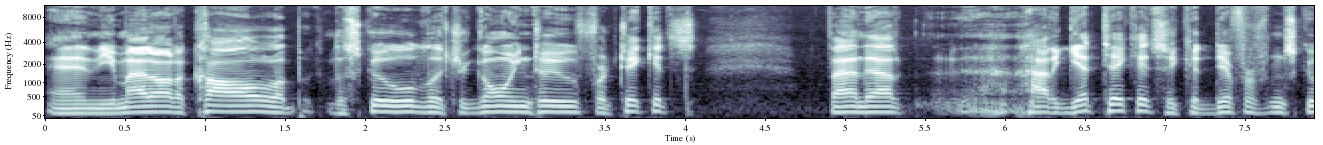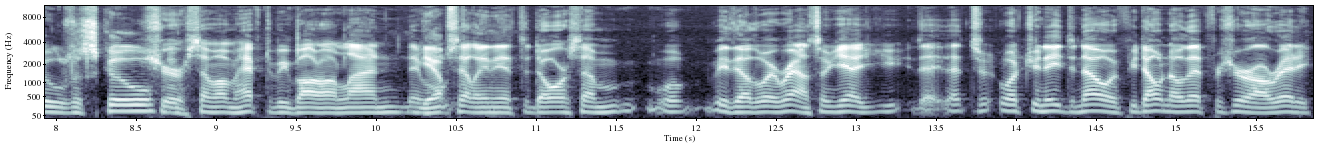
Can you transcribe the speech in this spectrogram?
And you might ought to call the school that you're going to for tickets. Find out uh, how to get tickets. It could differ from school to school. Sure, some of them have to be bought online. They Yep. won't sell any at the door. Some will be the other way around. So yeah, you, that, that's what you need to know if you don't know that for sure already,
